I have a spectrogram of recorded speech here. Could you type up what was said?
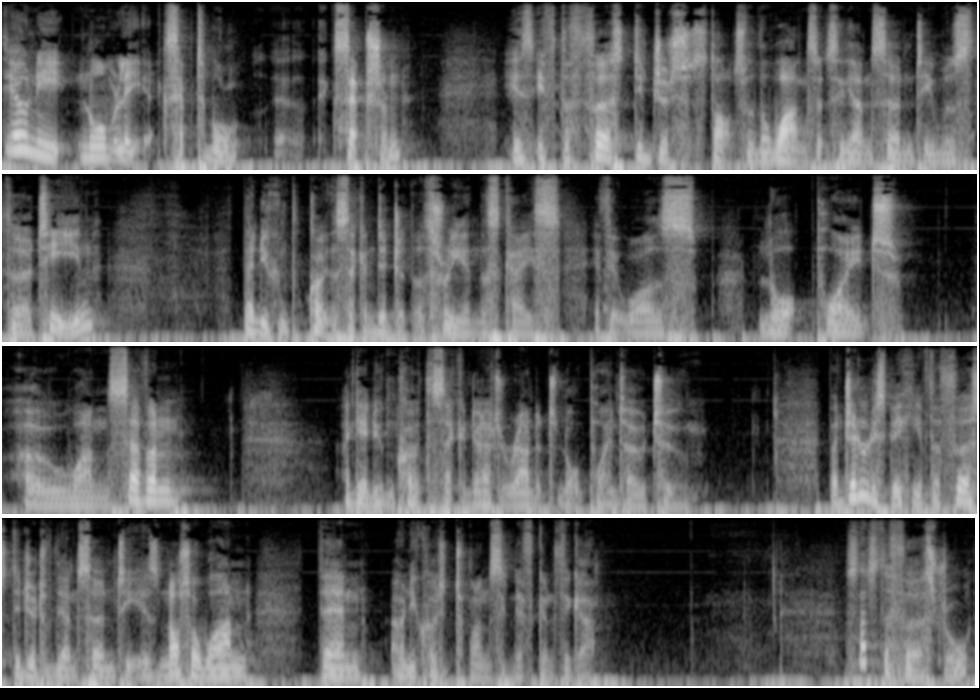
The only normally acceptable uh, exception is if the first digit starts with a 1. So let's say the uncertainty was 13 then you can quote the second digit, the 3 in this case. If it was 0.017, again you can quote the second, you have to round it to 0.02. But generally speaking, if the first digit of the uncertainty is not a 1, then only quote it to one significant figure. So that's the first rule.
